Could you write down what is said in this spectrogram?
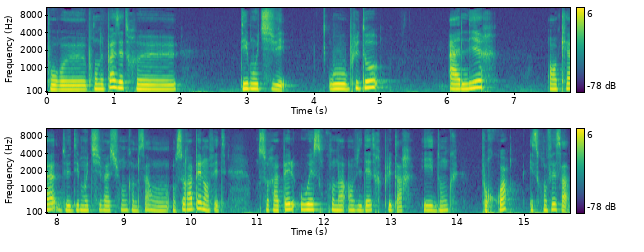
pour, euh, pour ne pas être euh, démotivé. Ou plutôt à lire en cas de démotivation. Comme ça, on, se rappelle en fait. On se rappelle où est-ce qu'on a envie d'être plus tard. Et donc, pourquoi est-ce qu'on fait ça?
